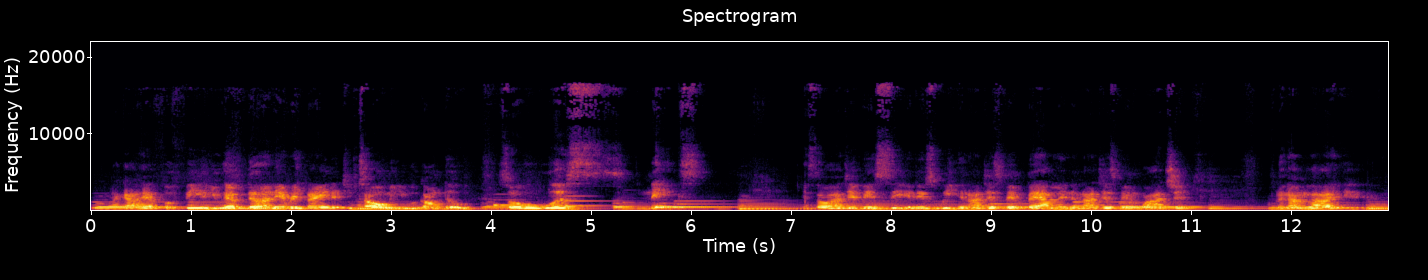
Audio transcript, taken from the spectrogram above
Like I have fulfilled, you have done everything that you told me you were gonna do. So what's next? And so I just been sitting this week and I just been battling and I just been watching. And I'm like,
